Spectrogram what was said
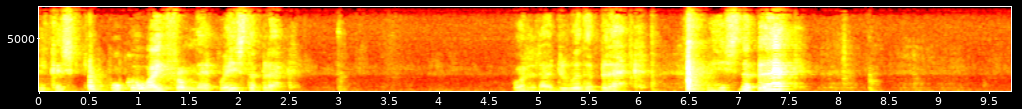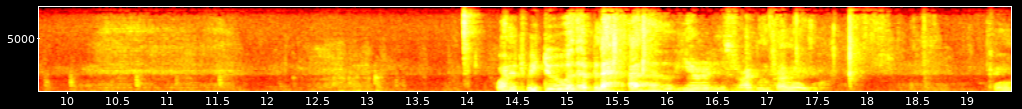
Because walk away from that. Where's the black? What did I do with the black? Where's the black? What did we do with the black? Oh, here it is right in front of you. Okay.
